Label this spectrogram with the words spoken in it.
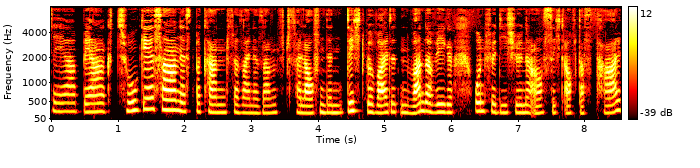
Der Berg Chogesan ist bekannt für seine sanft verlaufenden, dicht bewaldeten Wanderwege und für die schöne Aussicht auf das Tal.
